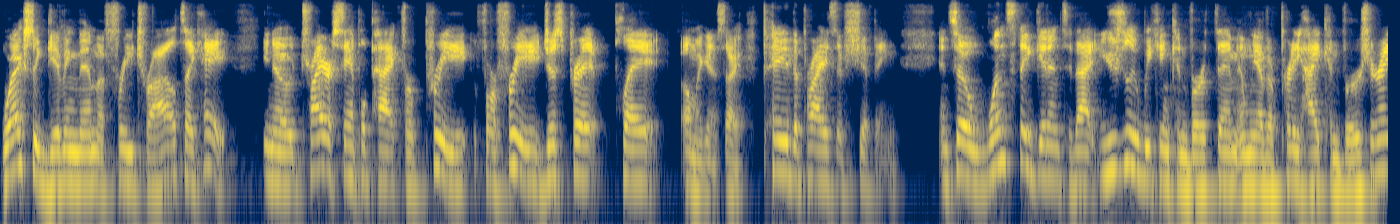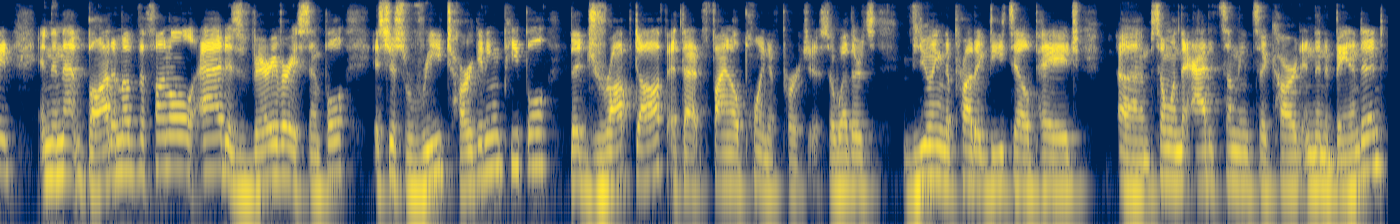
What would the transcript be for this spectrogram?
we're actually giving them a free trial. It's like, hey, you know, try our sample pack for pre for free. Just play, play. Oh my goodness, sorry. Pay the price of shipping. And so once they get into that, usually we can convert them, and we have a pretty high conversion rate. And then that bottom of the funnel ad is very very simple. It's just retargeting people that dropped off at that final point of purchase. So whether it's viewing the product detail page, um, someone that added something to cart and then abandoned,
